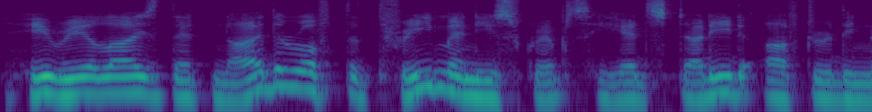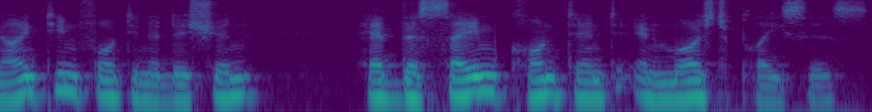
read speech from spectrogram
he realized that neither of the three manuscripts he had studied after the 1914 edition had the same content in most places.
